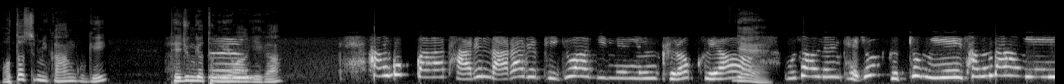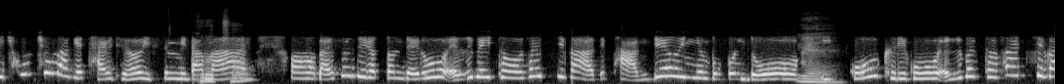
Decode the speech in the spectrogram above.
어떻습니까, 한국이? 대중교통 음, 이용하기가? 한국과 다른 나라를 비교하기는 그렇고요. 예. 우선은 대중교통이 상당히 촘촘하게 잘 되어 있습니다만 그렇죠. 어, 말씀드렸던 대로 엘리베이터 설치가 아직 다 안 되어 있는 부분도 예. 있고 그리고 엘리베이터 설치가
